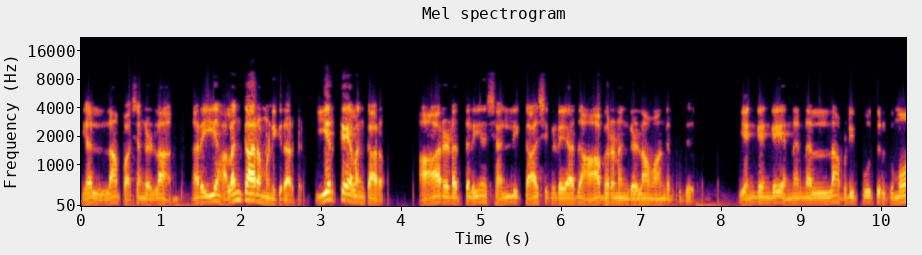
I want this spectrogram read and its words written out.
எல்லாம் பசங்கள்லாம் நிறைய அலங்காரம் பண்ணிக்கிறார்கள் இயற்கை அலங்காரம். ஆறு இடத்துலையும் சல்லி காசு கிடையாது ஆபரணங்கள்லாம் வாங்குறதுக்கு. எங்கெங்க என்னென்னலாம் அப்படி பூத்திருக்குமோ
